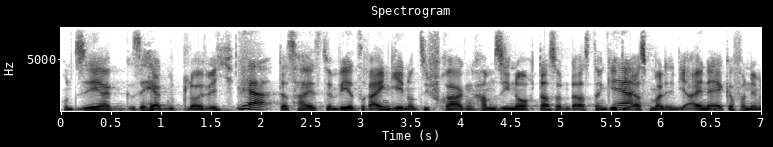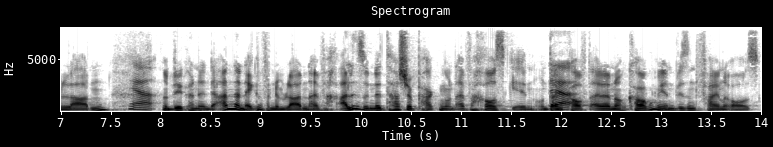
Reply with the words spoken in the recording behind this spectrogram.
und sehr, sehr gutgläubig. Ja. Das heißt, wenn wir jetzt reingehen und sie fragen, haben sie noch das und das, dann geht Ja. die erstmal in die eine Ecke von dem Laden. Ja. Und wir können in der anderen Ecke von dem Laden einfach alles in eine Tasche packen und einfach rausgehen. Und dann Ja. kauft einer noch ein Kaugummi und wir sind fein raus.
